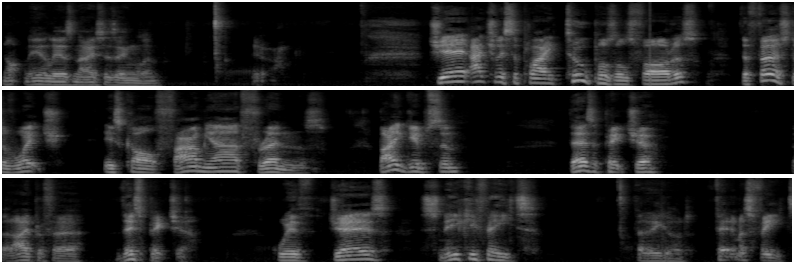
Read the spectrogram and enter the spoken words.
Not nearly as nice as England. Jay actually supplied two puzzles for us, the first of which is called Farmyard Friends by Gibson. There's a picture, but I prefer this picture with Jay's sneaky feet. Very good. Famous feet.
